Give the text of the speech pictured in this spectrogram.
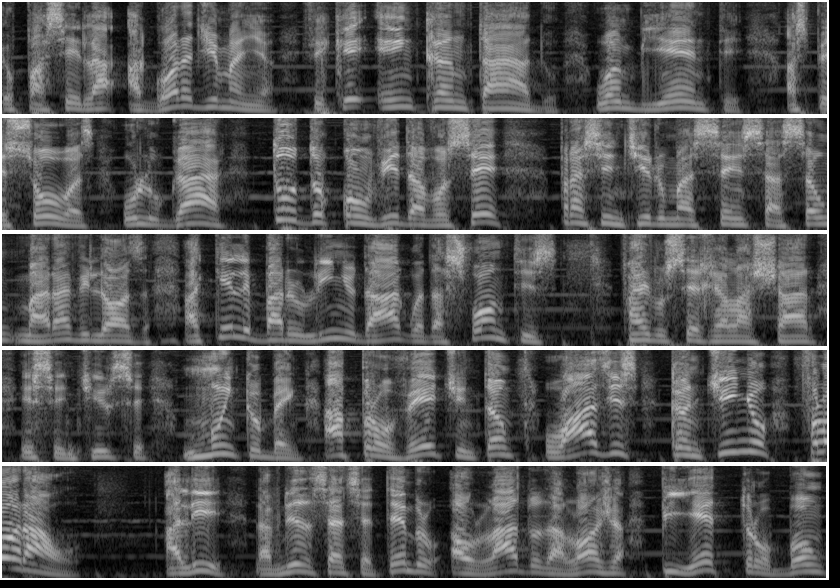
Eu passei lá agora de manhã, fiquei encantado. O ambiente, as pessoas, o lugar, tudo convida você para sentir uma sensação maravilhosa. Aquele barulhinho da água das fontes faz você relaxar e sentir-se muito bem. Aproveite então o Oasis Cantinho Floral ali na Avenida 7 de Setembro, ao lado da loja Pietro Bom,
